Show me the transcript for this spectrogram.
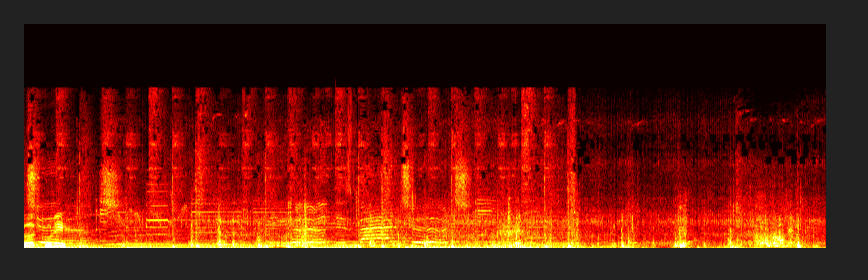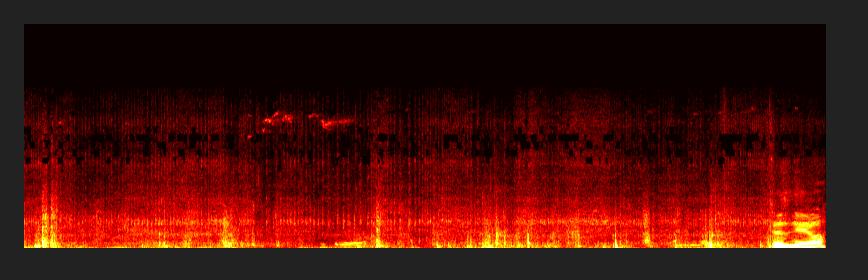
Kjør, Gudi. 전순이에요.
